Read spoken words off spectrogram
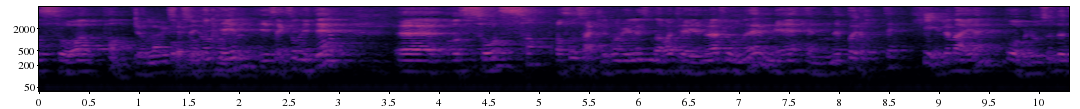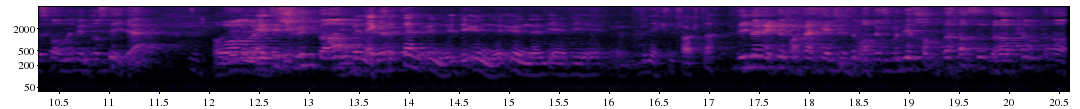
og så fant de opp Oxycontin i 96. Uh, og så satt altså Sackler-familien, som da var tre generasjoner, med hendene på rattet hele veien. Overdosedødsfallene begynte å stige. Og, og de, til slutt da De benektet dem. Under, de, under, under, de, de, benektet fakta. De benektet fakta helt systematisk, men de hadde altså da bl.a.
